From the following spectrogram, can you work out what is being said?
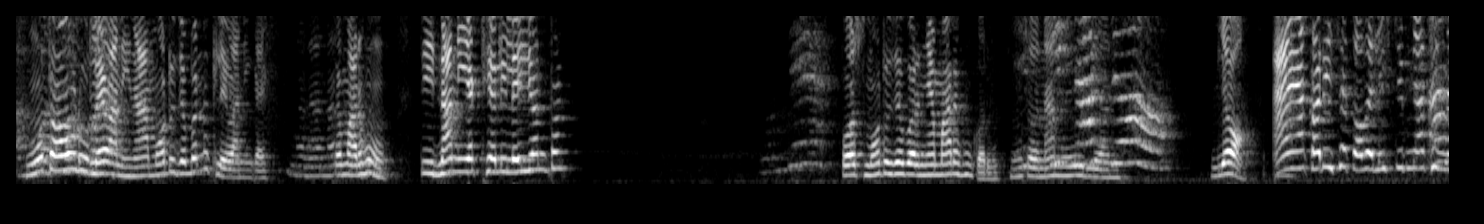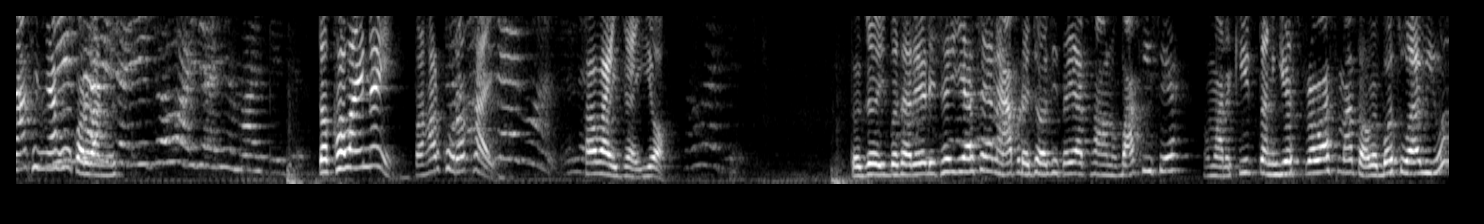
હું તો અવડું લેવાની ના મોટું જબર નથી લેવાની કાંઈ. તમારે હું? તી નાની એક થેલી લઈ લ્યો ને પણ. પર્સ મોટું જબર ત્યાં મારે શું કરવું હું તો નાનું એવું જ લેવાનું. લ્યો. અહીંયા કરી છે તો હવે લિપસ્ટિક નાખી નાખી ને શું કરવાનું. છે? તો ખવાય નહીં પણ હરખું રખાય. ખવાઈ જાય યો. તો જો એ બધા રેડી થઈ ગયા છે ને આપણે જો હજી તૈયાર થવાનું બાકી છે. અમારે કીર્તન ગયો પ્રવાસમાં તો હવે બસો આવી હો.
